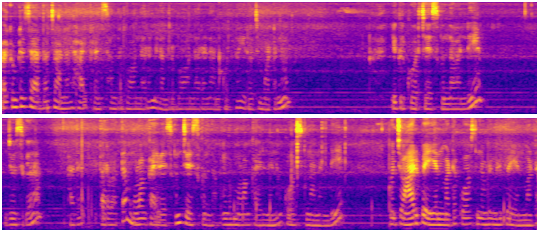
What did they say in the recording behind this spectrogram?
Welcome to Sharada channel. Hi friends అందరు బాగున్నారా? మీరు అందరూ బాగున్నారని అనుకుంటున్నాను ఈరోజు మటను ఎగురు కూర చేసుకుందామండి. జ్యూస్గా అదే తర్వాత ములంకాయ వేసుకుని చేసుకుందాం. ఇంకా ములంకాయలు నేను కోసుకున్నానండి. కొంచెం ఆరిపోయాయి అనమాట కోస్తున్నప్పుడు విడిపోయాయి అనమాట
